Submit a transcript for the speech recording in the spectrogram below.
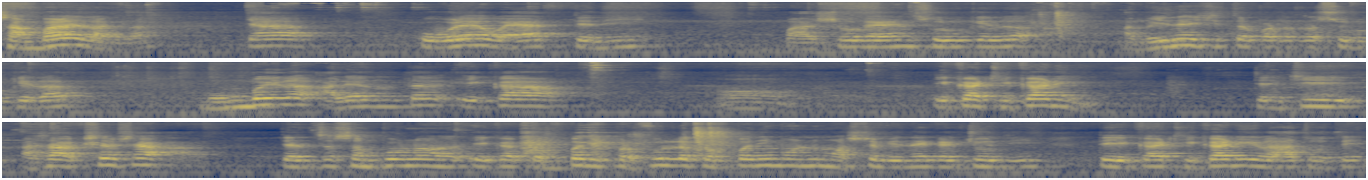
सांभाळायला लागला. त्या कोवळ्या वयात त्यांनी पार्श्वगायन सुरू केलं अभिनय चित्रपटाचा सुरू केला. मुंबईला आल्यानंतर एका एका ठिकाणी त्यांची असा अक्षरशः त्यांचं संपूर्ण एका कंपनी प्रफुल्ल कंपनी म्हणून मास्टर विनायकांची होती. ते एका ठिकाणी राहत होते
